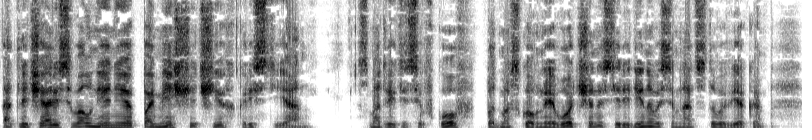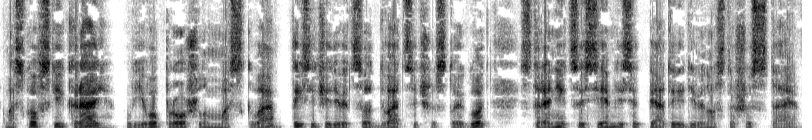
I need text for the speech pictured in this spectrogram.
отличались волнения помещичьих крестьян. Смотрите Севков, подмосковные вотчины, середина XVIII века. Московский край в его прошлом. Москва, 1926 год, страницы 75-96.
